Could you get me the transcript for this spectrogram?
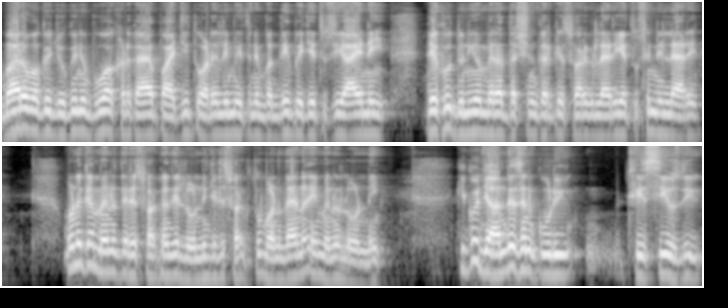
ਬਾਹਰੋਂ ਅੱਗੇ ਜੋਗੀ ਨੇ ਬੂਹਾ ਖੜਕਾਇਆ, ਭਾਈ ਜੀ, ਤੁਹਾਡੇ ਲਈ ਮੈਂ ਇਤਨੇ ਬੰਦੇ ਭੇਜੇ, ਤੁਸੀਂ ਆਏ ਨਹੀਂ। ਦੇਖੋ, ਦੁਨੀਆ ਮੇਰਾ ਦਰਸ਼ਨ ਕਰਕੇ ਸਵਰਗ ਲੈ ਰਹੀ ਹੈ, ਤੁਸੀਂ ਨਹੀਂ ਲੈ ਰਹੇ। ਉਹਨੇ ਕਿਹਾ, ਮੈਨੂੰ ਤੇਰੇ ਸਵਰਗਾਂ ਦੀ ਲੋੜ ਨਹੀਂ, ਜਿਹੜੇ ਸਵਰਗ ਤੂੰ ਬਣਦਾ ਹੈ ਨਾ, ਇਹ ਮੈਨੂੰ ਲੋੜ ਨਹੀਂ। ਕਿ ਕੋਈ ਜਾਣਦੇ ਸਨ ਕੁੜੀ ਠੀਕ ਸੀ, ਉਸਦੀ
